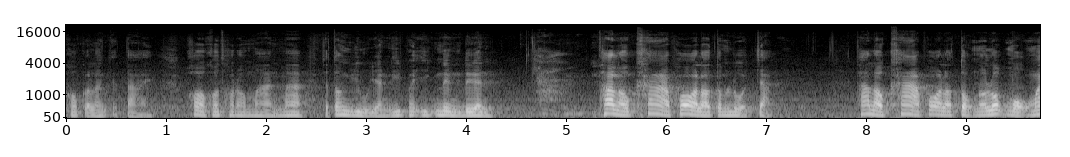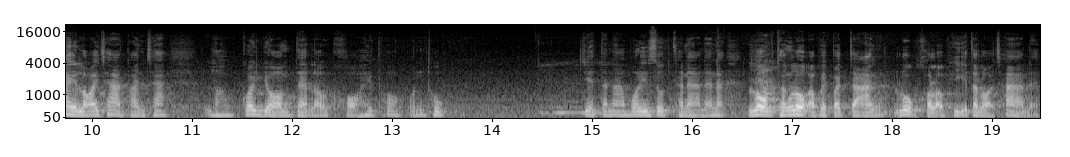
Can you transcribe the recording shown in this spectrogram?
เขากำลังจะตาย พ่อเขาทรมานมาก จะต้องอยู่อย่างนี้ไปอีกหนึ่งเดือนค่ะถ้าเราฆ่าพ่อเราตำรวจจับ ถ้าเราฆ่าพ่อเราตกนรกหมกไหมร้อยชาติพันชาติ เราก็ยอมแต่เราขอให้พ่อพ้นทุกข์เจตนาบริสุทธิ์ขนาดนั้นนะโลกทั้งโลกเอาไปประจานลูกทรพีตลอดชาติเลย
